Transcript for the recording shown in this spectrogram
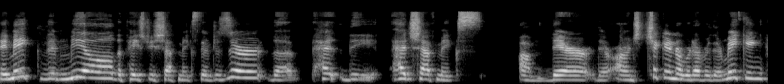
they make the meal. The pastry chef makes their dessert. The head the head chef makes um, their their orange chicken or whatever they're making.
